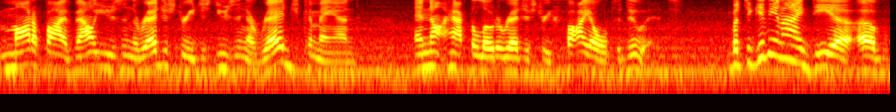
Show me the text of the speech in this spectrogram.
modify values in the registry just using a reg command and not have to load a registry file to do it. But to give you an idea of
